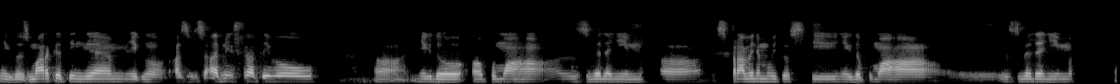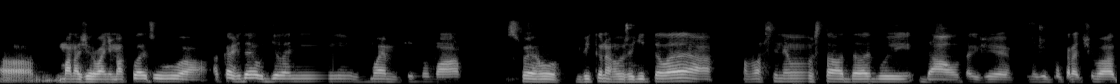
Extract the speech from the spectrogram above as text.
někdo s marketingem, někdo s administrativou, někdo pomáhá s vedením zprávy nemovitostí, někdo pomáhá s vedením manažerování makléřů a, a každé oddělení v mém týmu má svého výkonného ředitele a, a vlastně neustále deleguji dál, takže můžu pokračovat,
